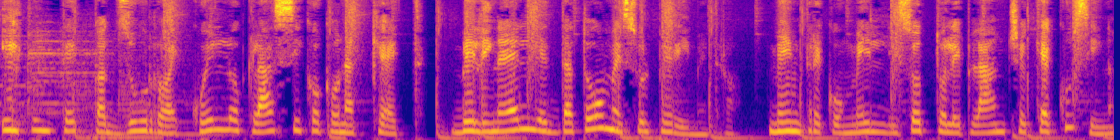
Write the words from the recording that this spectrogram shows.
Il quintetto azzurro è quello classico con Hackett, Bellinelli e Datome sul perimetro, mentre con Melli sotto le plance che cucina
